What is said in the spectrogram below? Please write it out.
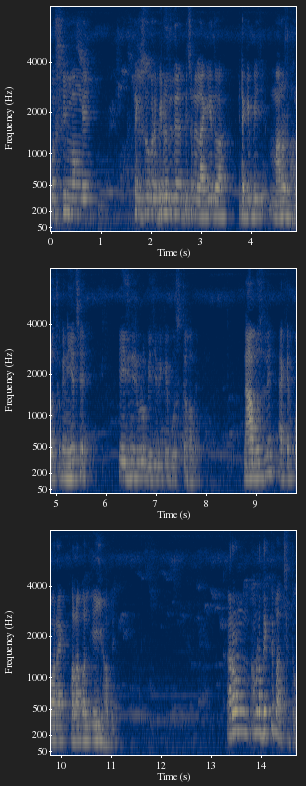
পশ্চিমবঙ্গে থেকে শুরু করে বিরোধীদের পিছনে লাগিয়ে দেওয়া, এটাকে মানুষ ভালো চোখে নিয়েছে? এই জিনিসগুলো বিজেপিকে বুঝতে হবে। না বুঝলে একের পর এক ফলাফল এই হবে। কারণ আমরা দেখতে পাচ্ছি তো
